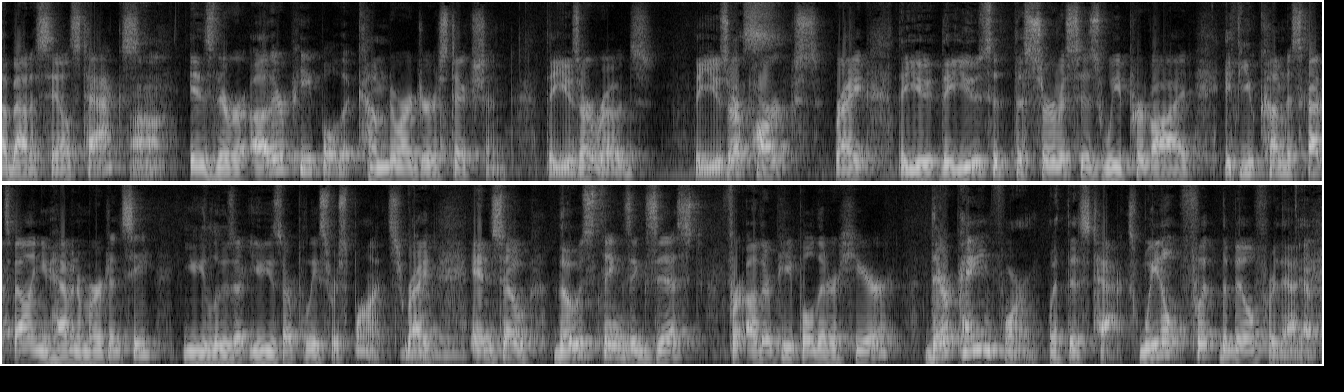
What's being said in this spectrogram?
about a sales tax Uh-huh. is there are other people that come to our jurisdiction they use our roads they use Yes. our parks, right? They use, they use the services we provide. If you come to Scotts Valley and you have an emergency, you lose our, you use our police response, right? Mm-hmm. And so those things exist for other people that are here. They're paying for them with this tax. We don't foot the bill for that. Yep.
